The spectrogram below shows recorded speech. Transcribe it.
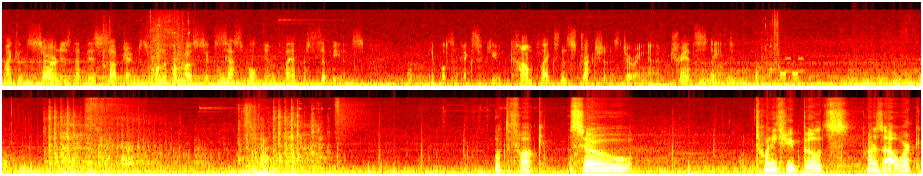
My concern is that this subject is one of our most successful implant recipients, able to execute complex instructions during a trance state. What the fuck? So... 23 bullets? How does that work?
